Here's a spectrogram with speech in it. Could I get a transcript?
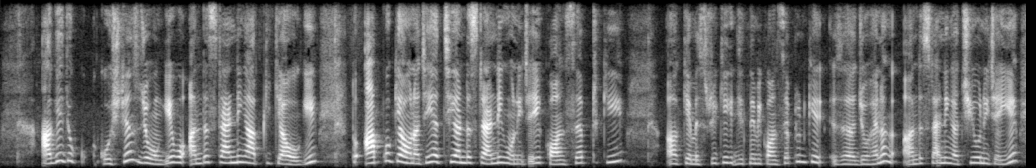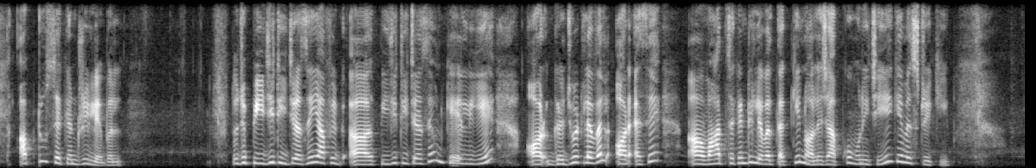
आगे जो क्वेश्चंस जो होंगे, वो अंडरस्टैंडिंग आपकी क्या होगी तो आपको क्या होना चाहिए, अच्छी अंडरस्टैंडिंग होनी चाहिए कॉन्सेप्ट की केमिस्ट्री के जितने भी कॉन्सेप्ट उनके जो है ना अंडरस्टैंडिंग अच्छी होनी चाहिए अप टू सेकेंडरी लेवल तो जो पीजी टीचर्स हैं या फिर पीजी टीचर्स हैं उनके लिए और ग्रेजुएट लेवल और ऐसे वहाँ सेकेंडरी लेवल तक की नॉलेज आपको होनी चाहिए केमिस्ट्री की.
